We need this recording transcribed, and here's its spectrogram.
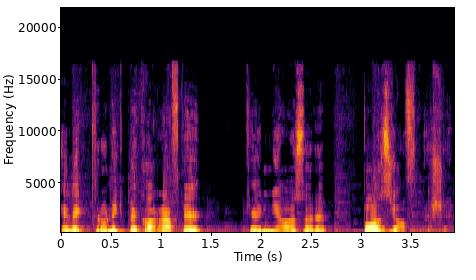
الکترونیک به کار رفته که نیاز داره بازیافت بشه.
